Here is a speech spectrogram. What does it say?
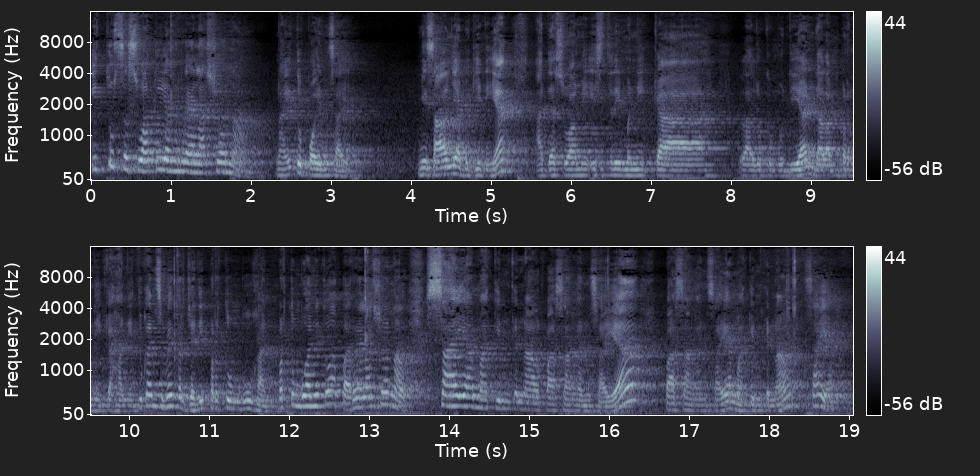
itu sesuatu yang relasional. Nah, itu poin saya. Misalnya begini ya, ada suami istri menikah, lalu kemudian dalam pernikahan itu kan sebenarnya terjadi pertumbuhan. Pertumbuhan itu apa? Relasional. Saya makin kenal pasangan saya, pasangan saya makin kenal saya.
